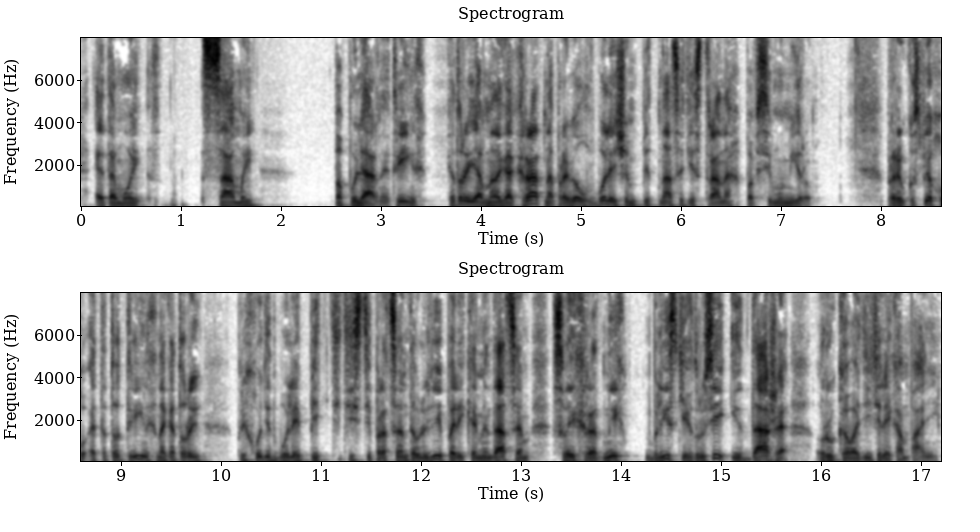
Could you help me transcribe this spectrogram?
– это мой самый популярный тренинг, который я многократно провел в более чем 15 странах по всему миру. Прорыв к успеху – это тот тренинг, на который приходит более 50% людей по рекомендациям своих родных, близких, друзей и даже руководителей компаний.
